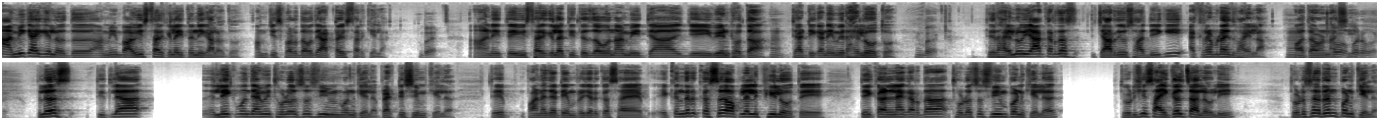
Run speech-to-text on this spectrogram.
आम्ही काय केलं होतं? आम्ही बावीस तारखेला इथं निघालो होतो. आमची स्पर्धा होती अठ्ठावीस तारखेला. बर. आणि तेवीस तारखेला तिथे जाऊन आम्ही त्या जे इव्हेंट होता. त्या ठिकाणी आम्ही राहिलो होतो. बर. ते राहिलो याकरताच चार दिवस आधी की ॲक्लमडाईज व्हायला. वातावरणाशी. हो, प्लस तिथल्या लेकमध्ये आम्ही थोडंसं स्विमिंग पण केलं प्रॅक्टिस स्विम केलं. ते पाण्याचं टेम्परेचर कसं आहे? एकंदर कसं आपल्याला फील होते? ते कळण्याकरता थोडंसं स्विम पण केलं. थोडीशी सायकल चालवली. थोडंसं रन पण केलं.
